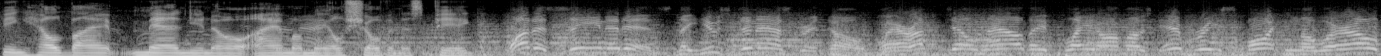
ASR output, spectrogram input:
being held by men, you know, I am a male chauvinist pig. What a scene it is, the Houston Astrodome, where up till now they've played almost every sport in the world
